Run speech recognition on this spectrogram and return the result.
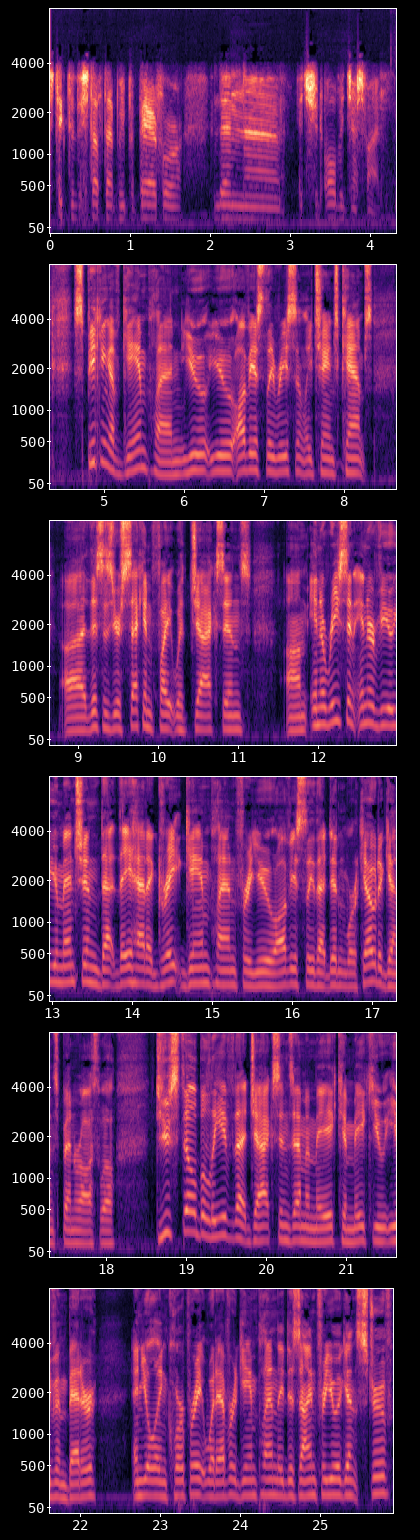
stick to the stuff that we prepared for. And then uh, it should all be just fine. Speaking of game plan, you you obviously recently changed camps. Uh, this is your second fight with Jackson's. Um, in a recent interview, you mentioned that they had a great game plan for you. Obviously, that didn't work out against Ben Rothwell. Do you still believe that Jackson's MMA can make you even better and you'll incorporate whatever game plan they designed for you against Struve?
